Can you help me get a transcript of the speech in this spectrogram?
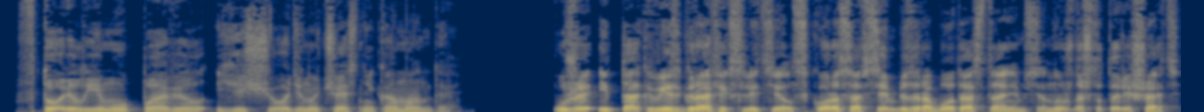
— вторил ему Павел, еще один участник команды. Уже и так весь график слетел, скоро совсем без работы останемся, нужно что-то решать.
